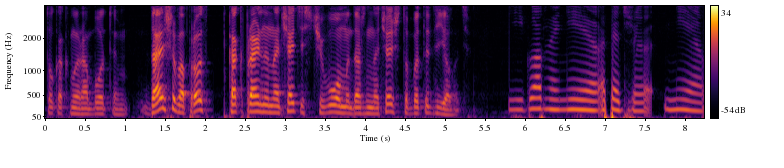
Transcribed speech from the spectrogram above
то, как мы работаем. Дальше вопрос, как правильно начать и с чего мы должны начать, чтобы это делать. И главное, не, опять же, не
